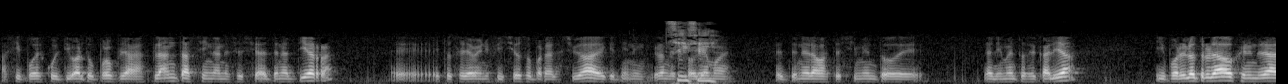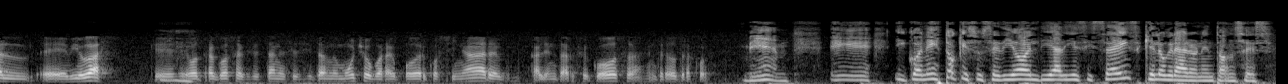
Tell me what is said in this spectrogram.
así puedes cultivar tus propias plantas sin la necesidad de tener tierra. Eh, esto sería beneficioso para las ciudades que tienen grandes problemas de tener abastecimiento de, alimentos de calidad. Y por el otro lado generar eh, biogás, que es otra cosa que se está necesitando mucho para poder cocinar, calentarse cosas, entre otras cosas. Bien. Eh, y con esto que sucedió el día 16, ¿qué lograron entonces?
